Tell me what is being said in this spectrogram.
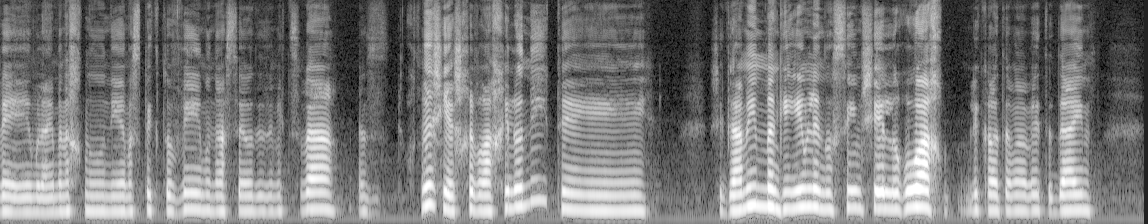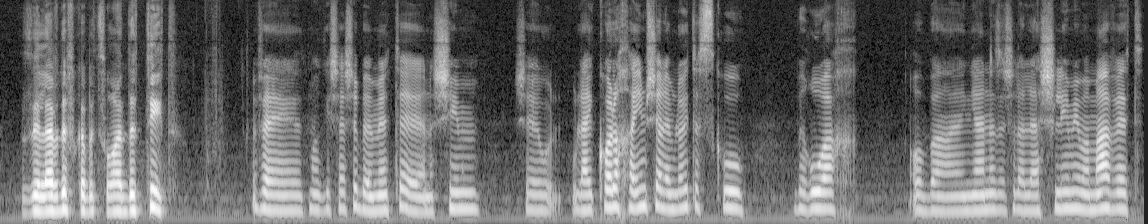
ואולי אם אנחנו נהיה מספיק טובים, או נעשה עוד איזה מצווה, אז חוץ מזה שיש חברה חילונית, אה, שגם אם מגיעים לנושאים של רוח לקראת המוות, עדיין זה לאו דווקא בצורה דתית. ואת מרגישה שבאמת אה, אנשים שאולי כל החיים שלהם לא התעסקו ברוח, או בעניין הזה של להשלים עם המוות,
